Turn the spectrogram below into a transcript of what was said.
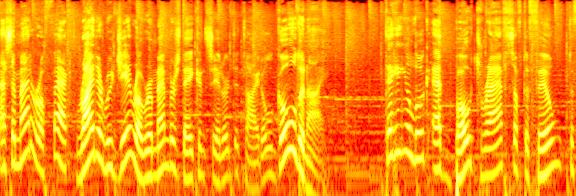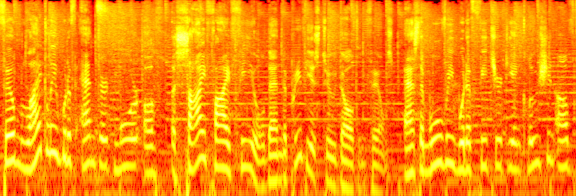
as a matter of fact, writer Ruggiero remembers they considered the title GoldenEye. Taking a look at both drafts of the film, the film likely would have entered more of a sci-fi feel than the previous two Dalton films, as the movie would have featured the inclusion of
